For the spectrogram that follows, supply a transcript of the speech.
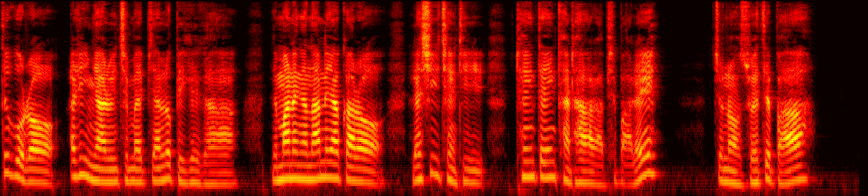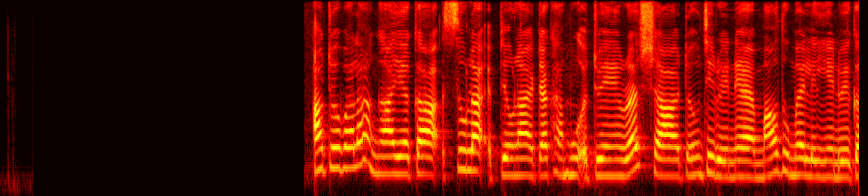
သူ့ကိုတော့အဲ့ဒီညာတွင်ချင်းပဲပြန်လွတ်ပေးခဲ့ကမြန်မာနိုင်ငံသားနှစ်ယောက်ကတော့လက်ရှိအချိန်ထိထိမ့်သိမ်းခံထားရတာဖြစ်ပါတယ်။ကျွန်တော်ဇွဲသစ်ပါ။ အော်တိုဘာလ9ရက်ကဆုလိုက်အပြုံလိုက်တက်ခတ်မှုအတွင်းရုရှားဒုံးကျည်တွေနဲ့မောင်းသူမဲ့လေယာဉ်တွေက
